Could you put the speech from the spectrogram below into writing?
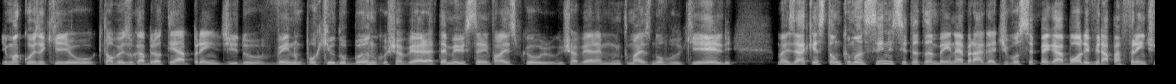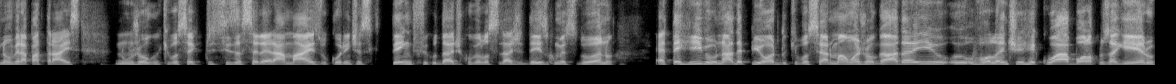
E uma coisa que, o, que talvez o Gabriel tenha aprendido, vendo um pouquinho do banco, o Xavier, é até meio estranho falar isso, porque o Xavier é muito mais novo do que ele, mas é a questão que o Mancini cita também, né, Braga? De você pegar a bola e virar para frente, não virar para trás. Num jogo que você precisa acelerar mais, o Corinthians tem dificuldade com velocidade desde o começo do ano, é terrível. Nada é pior do que você armar uma jogada e o, o volante recuar a bola para o zagueiro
